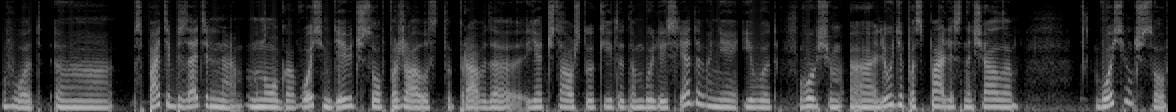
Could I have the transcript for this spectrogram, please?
Вот. Э, Спать обязательно много, 8-9 часов, пожалуйста, правда. Я читала, что какие-то там были исследования, и вот, в общем, э, люди поспали сначала 8 часов,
